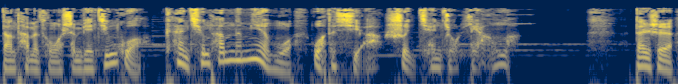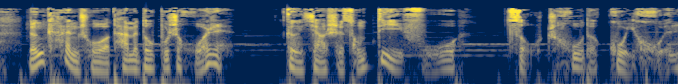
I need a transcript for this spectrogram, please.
当他们从我身边经过，看清他们的面目，我的血啊瞬间就凉了。但是能看出他们都不是活人，更像是从地府走出的鬼魂，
